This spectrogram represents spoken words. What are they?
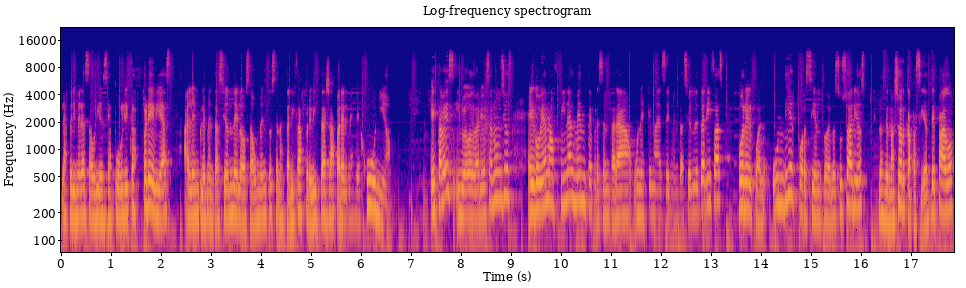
las primeras audiencias públicas previas a la implementación de los aumentos en las tarifas previstas ya para el mes de junio. Esta vez, y luego de varios anuncios, el gobierno finalmente presentará un esquema de segmentación de tarifas por el cual un 10% de los usuarios, los de mayor capacidad de pago,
